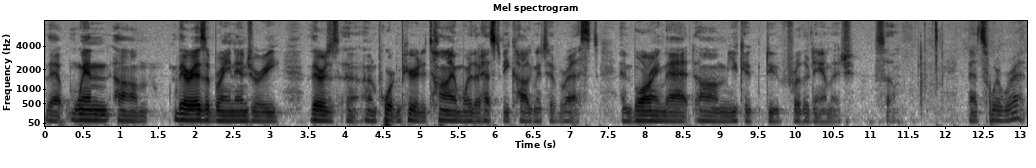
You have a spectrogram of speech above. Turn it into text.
that when um, there is a brain injury, there's a- an important period of time where there has to be cognitive rest. And barring that, um, you could do further damage. So that's where we're at.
